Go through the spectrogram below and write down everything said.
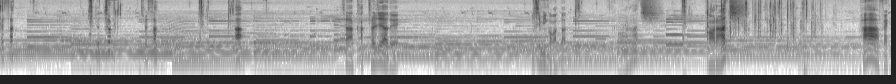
철삭 몇점 철삭 아. 자, 각 잘 재야 돼. 이쯤인 것 같다. 그렇지. 그렇지. 파펙트.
